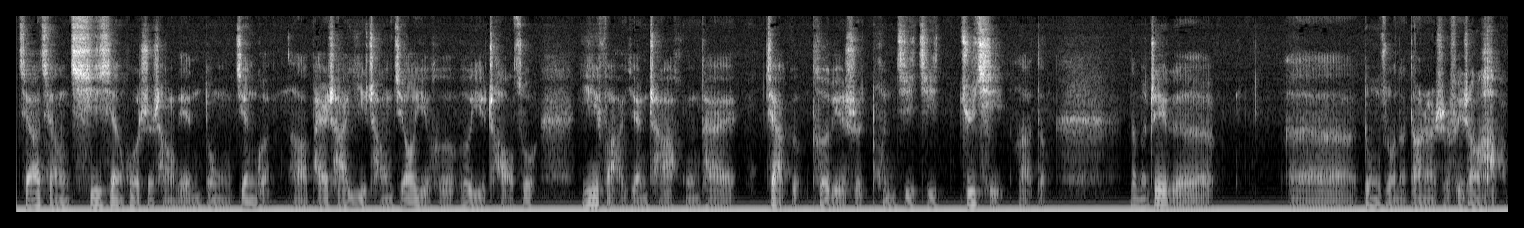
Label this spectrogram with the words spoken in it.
加强期现货市场联动监管啊，排查异常交易和恶意炒作，依法严查红台价格，特别是囤积及居奇啊等。那么这个呃动作呢，当然是非常好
